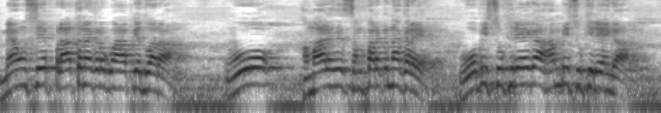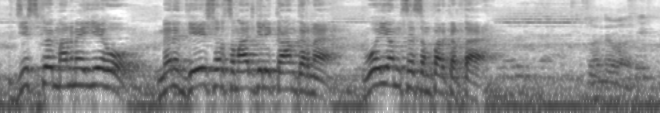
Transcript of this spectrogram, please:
मैं उनसे प्रार्थना करूँगा आपके द्वारा। वो हमारे से संपर्क ना करे, वो भी सुखी रहेगा, हम भी सुखी रहेगा। जिसके मन में ये हो, मैंने देश और समाज के लिए काम करना है, वही हमसे संपर्क करता है। धन्यवाद।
